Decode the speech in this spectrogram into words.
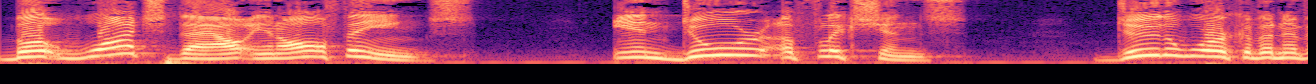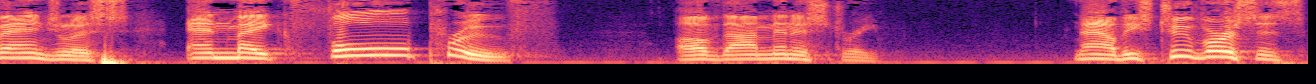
But watch thou in all things, endure afflictions, do the work of an evangelist, and make full proof of thy ministry. Now, these two verses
